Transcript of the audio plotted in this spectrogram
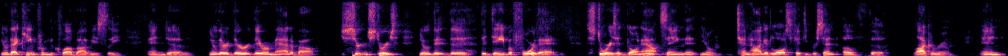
you know that came from the club, obviously, and um, you know they're they're they were mad about certain stories. You know, the the the day before that, stories had gone out saying that you know Ten Hag had lost fifty percent of the locker room, and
